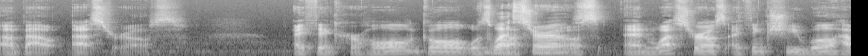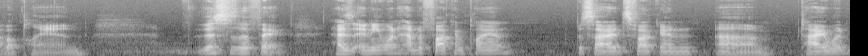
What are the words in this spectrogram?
about Esteros. I think her whole goal was Westeros. Westeros? And Westeros, I think she will have a plan. This is the thing. Has anyone had a fucking plan besides fucking um, Tywin?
